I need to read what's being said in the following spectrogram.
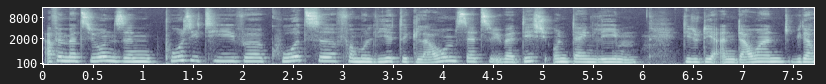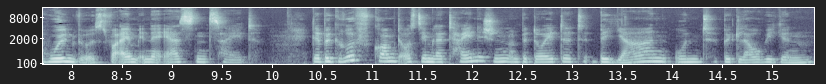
Affirmationen sind positive, kurze, formulierte Glaubenssätze über dich und dein Leben, die du dir andauernd wiederholen wirst, vor allem in der ersten Zeit. Der Begriff kommt aus dem Lateinischen und bedeutet bejahen und beglaubigen.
